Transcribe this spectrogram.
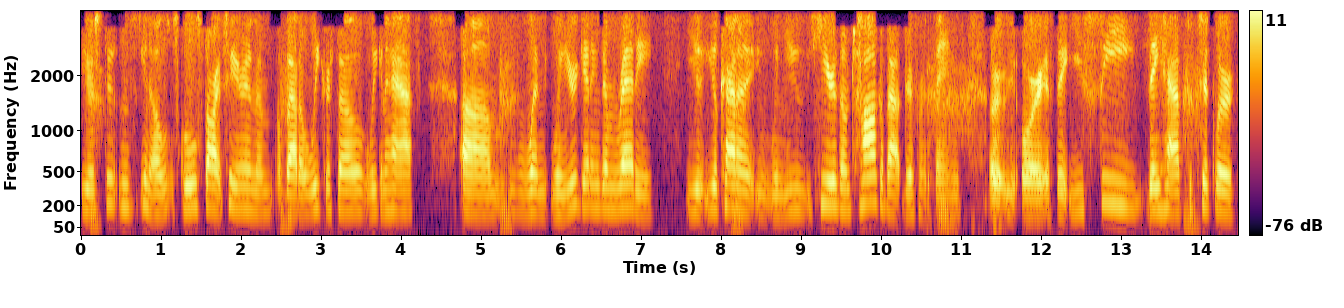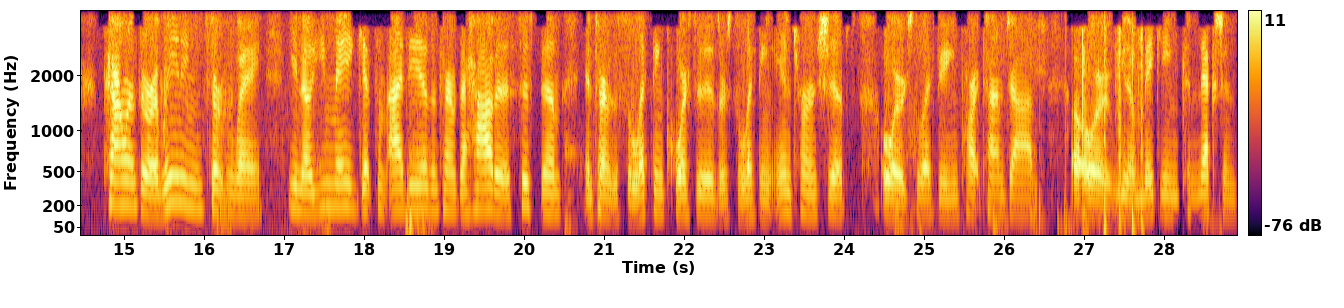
your students, you know, school starts here in a, about a week or so, week and a half. Um, when when you're getting them ready, you you kind of when you hear them talk about different things, or or if they you see they have particular talents or are leaning certain way, you know, you may get some ideas in terms of how to assist them in terms of selecting courses or selecting internships or selecting part-time jobs or, or you know making connections.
